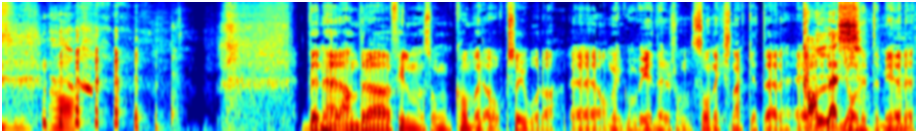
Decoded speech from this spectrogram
Ja. Den här andra filmen som kommer också i år då, eh, om vi går vidare från Sonic-snacket där. Eh, Kalles. Jag är lite mer,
